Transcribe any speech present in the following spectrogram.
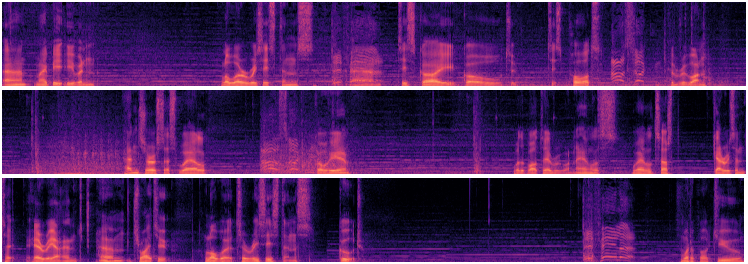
And maybe even lower resistance. And this guy go to this port. Everyone. Panzers as well. Go here. What about everyone else? Well, just garrison the area and um, try to lower the resistance. Good. What about you?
